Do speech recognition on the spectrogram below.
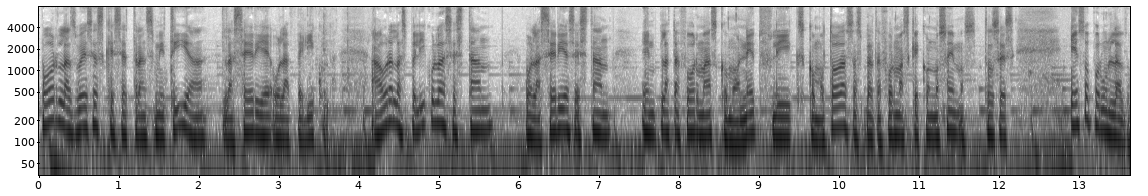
por las veces que se transmitía la serie o la película. Ahora las películas están o las series están en plataformas como Netflix, como todas las plataformas que conocemos. Entonces, eso por un lado.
